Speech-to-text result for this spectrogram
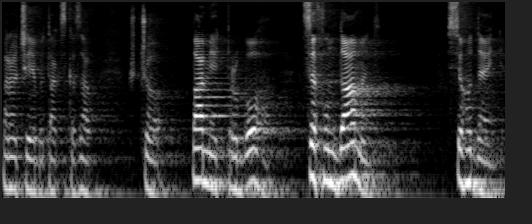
Радше я би так сказав, що пам'ять про Бога це фундамент сьогодення,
